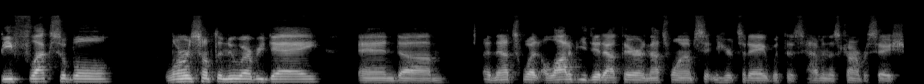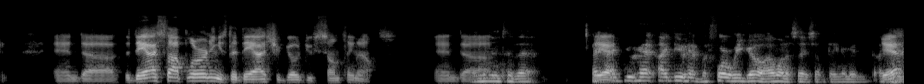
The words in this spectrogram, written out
be flexible, learn something new every day, and um, and that's what a lot of you did out there, and that's why I'm sitting here today with this having this conversation. And uh, the day I stop learning is the day I should go do something else. And uh, into that. Yeah. I, I, do have, I do have, before we go, I want to say something. I mean, yeah.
